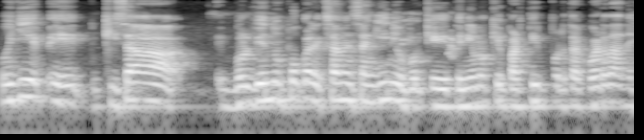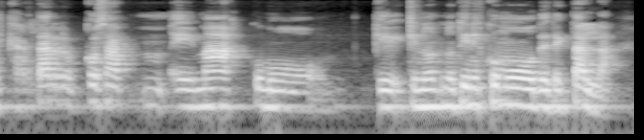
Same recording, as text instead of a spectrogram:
Oye, eh, quizá volviendo un poco al examen sanguíneo, porque teníamos que partir, por, ¿te acuerdas? Descartar cosas eh, más como que, no, no, tienes cómo detectarla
